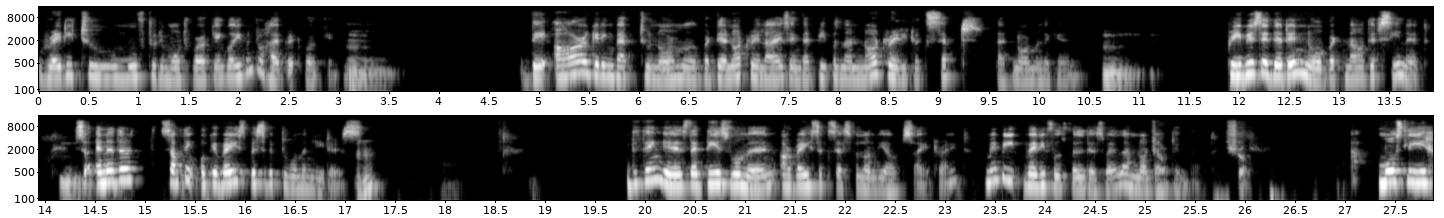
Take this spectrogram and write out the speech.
ready to move to remote working or even to hybrid working. Mm. They are getting back to normal, but they're not realizing that people are not ready to accept that normal again. Mm. Previously, they didn't know, but now they've seen it. Hmm. So, another something, okay, very specific to women leaders. Mm-hmm the thing is that these women are very successful on the outside, right? Maybe very fulfilled as well. I'm not sure. doubting that. Sure. Mostly,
